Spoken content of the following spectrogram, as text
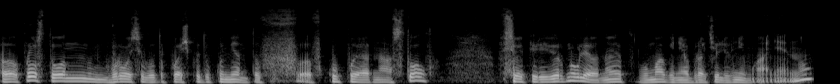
Э, просто он бросил эту пачку документов в купе на стол, все перевернули, а на эту бумагу не обратили внимания. Ну,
